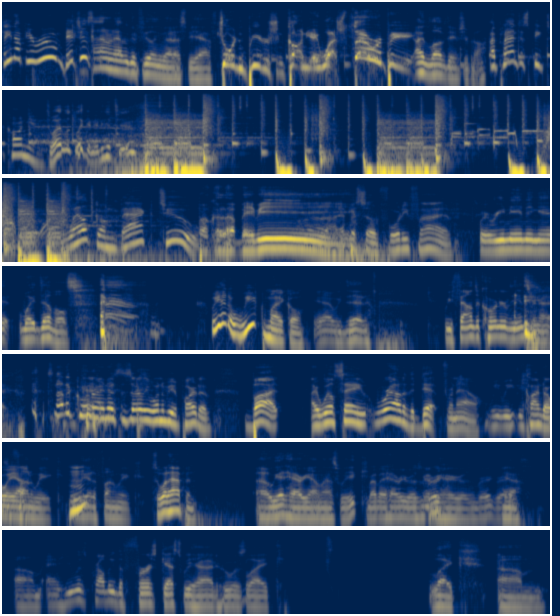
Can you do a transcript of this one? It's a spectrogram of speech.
Clean up your room, bitches. I don't have a good feeling about SBF. Jordan Peterson, Kanye West, therapy. I love Dave Chappelle. I plan to speak to Kanye. Do I look like an idiot to you? Welcome back to Buckle up, baby. uh, episode 45. We're renaming it White Devils. We had a week, Michael. yeah, we did. We found a corner of the internet. It's not a corner I necessarily want to be a part of, but I will say we're out of the dip for now. We we, we climbed our way a out. fun week. Hmm? We had a fun week. So what happened? Uh, we had Harry on last week. Rabbi Harry Rosenberg. Rabbi Harry Rosenberg, right? Yeah. Um, and he was probably the first guest we had who was like, like, um,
